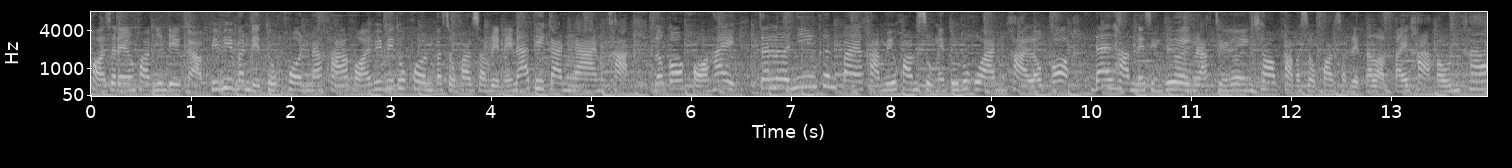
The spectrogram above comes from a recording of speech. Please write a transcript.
ขอแสดงความยินดีกับพี่ๆบัณฑิตทุกคนนะคะ ขอให้พี่ๆทุกคนประสบความสำเร็จในหน้าที่การงานค่ะ แล้วก็ขอให้เจริญยิ่งขึ้นไปค่ะ มีความสุขในทุกๆวันค่ะ แล้วก็ได้ทำในสิ่งที่ตัวเองรักสิ่งที่ตัวเองชอบค่ะ ประสบความสำเร็จตลอดไปค่ะ ขอบคุณค่ะ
